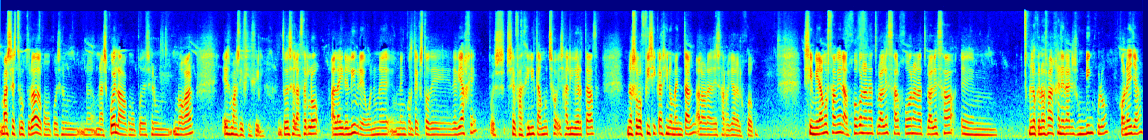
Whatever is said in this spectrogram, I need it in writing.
más estructurado, como puede ser una, escuela o como puede ser un, hogar, es más difícil. Entonces, el hacerlo al aire libre o en un, contexto de, viaje, pues se facilita mucho esa libertad, no solo física, sino mental a la hora de desarrollar el juego. Si miramos también al juego en la naturaleza, el juego en la naturaleza em, lo que nos va a generar es un vínculo con ella,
